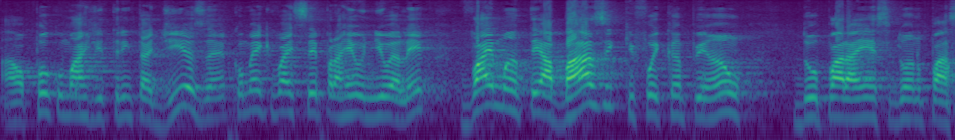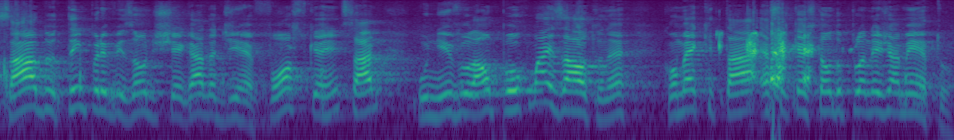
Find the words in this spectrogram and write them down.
há pouco mais de 30 dias, né? Como é que vai ser para reunir o elenco? Vai manter a base, que foi campeão do Paraense do ano passado? Tem previsão de chegada de reforço, porque a gente sabe o nível lá é um pouco mais alto, né? Como é que está essa questão do planejamento?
